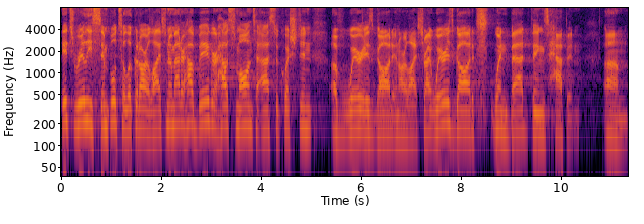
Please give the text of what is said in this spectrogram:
it's really simple to look at our lives, no matter how big or how small, and to ask the question of where is God in our lives, right? Where is God when bad things happen? Because um,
